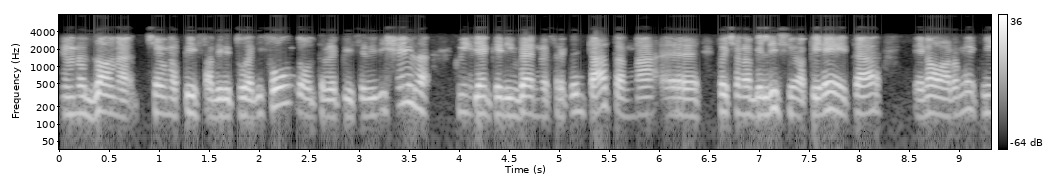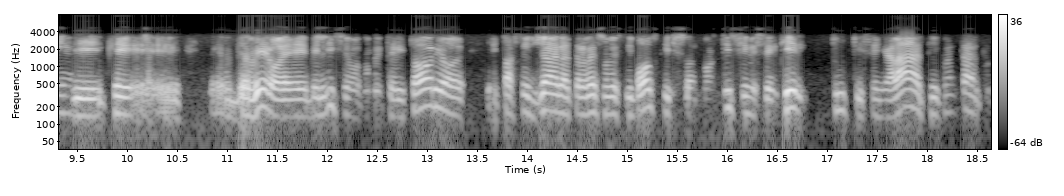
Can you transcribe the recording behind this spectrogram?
è una zona, c'è una pista addirittura di fondo, oltre alle piste di discesa, quindi anche d'inverno è frequentata, ma eh, poi c'è una bellissima pineta enorme, quindi che eh, davvero è bellissimo come territorio e passeggiare attraverso questi boschi, ci sono moltissimi sentieri, tutti segnalati e quant'altro,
